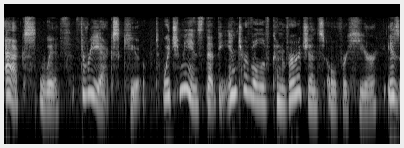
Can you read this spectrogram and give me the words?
x with 3x cubed, which means that the interval of convergence over here is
